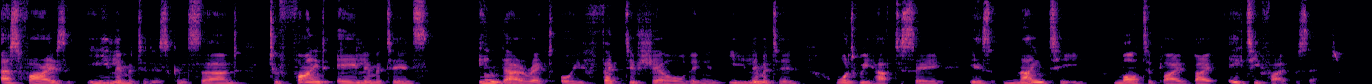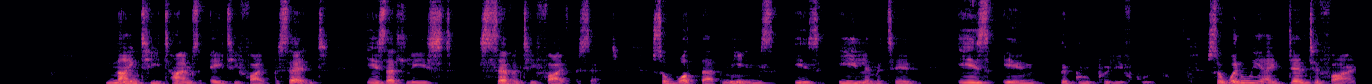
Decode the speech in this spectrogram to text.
as far as E Limited is concerned, to find A Limited's indirect or effective shareholding in E Limited, what we have to say is 90 multiplied by 85%. 90 times 85% is at least 75%. So what that means is E Limited is in the group relief group. So when we identify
